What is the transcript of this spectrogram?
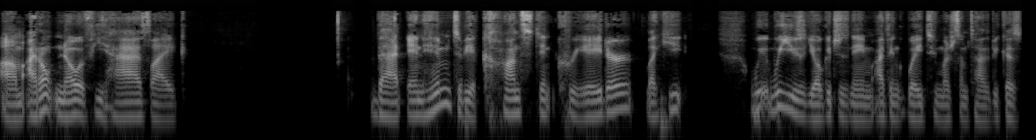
Um, I don't know if he has like that in him to be a constant creator. Like he, we we use Jokic's name I think way too much sometimes because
